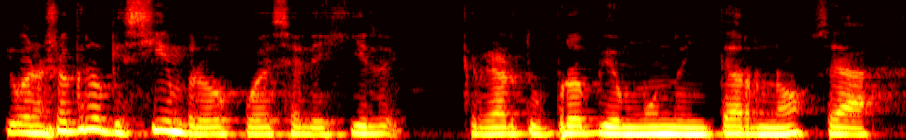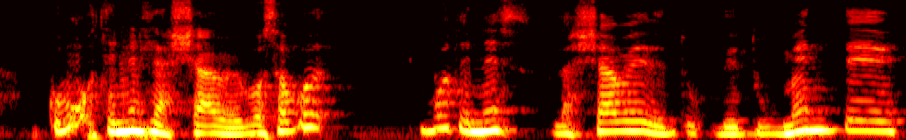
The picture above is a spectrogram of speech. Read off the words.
y bueno, yo creo que siempre vos podés elegir crear tu propio mundo interno. O sea, como vos tenés la llave, sea, vos, tenés la llave de tu, de tu mente,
